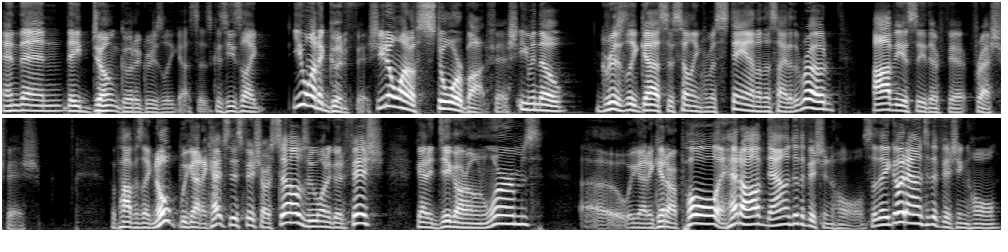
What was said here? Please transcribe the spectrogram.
and then they don't go to Grizzly Gus's because he's like, "You want a good fish. You don't want a store bought fish." Even though Grizzly Gus is selling from a stand on the side of the road, obviously they're fi- fresh fish. But Papa's like, "Nope, we got to catch this fish ourselves. We want a good fish. Got to dig our own worms." uh, we got to get our pole and head off down to the fishing hole. So they go down to the fishing hole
